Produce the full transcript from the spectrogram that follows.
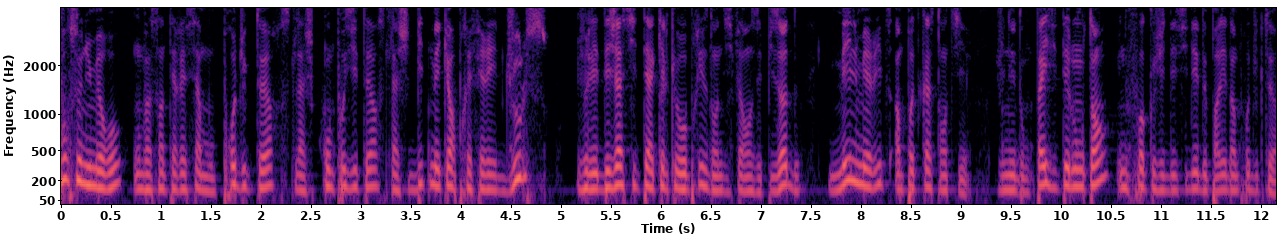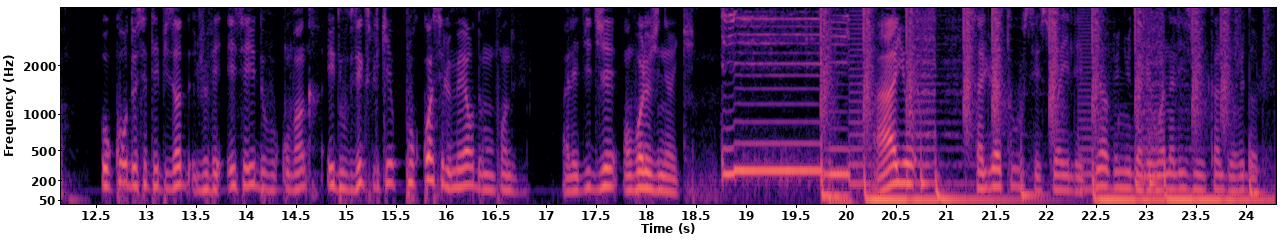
Pour ce numéro, on va s'intéresser à mon producteur slash compositeur slash beatmaker préféré, Jules. Je l'ai déjà cité à quelques reprises dans différents épisodes, mais il mérite un podcast entier. Je n'ai donc pas hésité longtemps une fois que j'ai décidé de parler d'un producteur. Au cours de cet épisode, je vais essayer de vous convaincre et de vous expliquer pourquoi c'est le meilleur de mon point de vue. Allez DJ, envoie le générique. Aïe oh. Salut à tous et soyez les bienvenus dans les analyses musicales de Rudolf.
